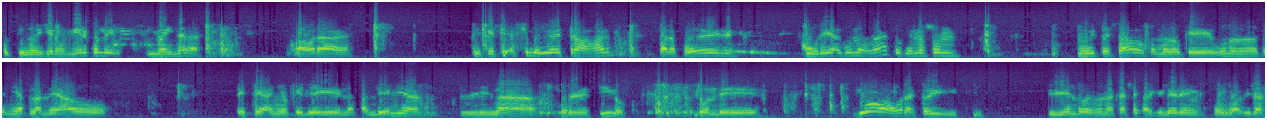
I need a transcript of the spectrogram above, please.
porque nos dijeron miércoles y no hay nada. Ahora, el que estoy haciendo yo es trabajar para poder cubrir algunos gastos que no son muy pesado como lo que uno no tenía planeado este año que llegue la pandemia ni nada por el estilo. Donde yo ahora estoy viviendo en una casa de alquiler en, en Guavirá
